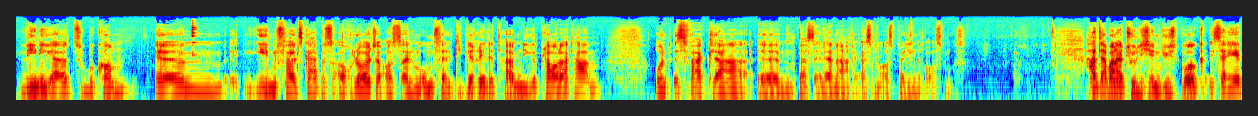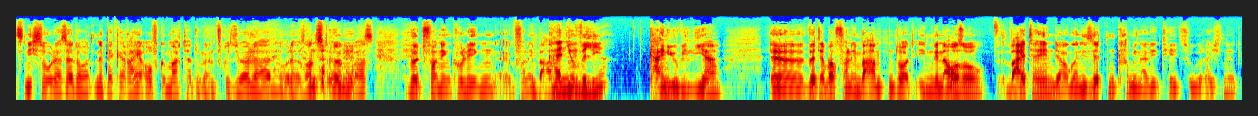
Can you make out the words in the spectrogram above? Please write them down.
weniger zu bekommen. Ähm, jedenfalls gab es auch Leute aus seinem Umfeld, die geredet haben, die geplaudert haben. Und es war klar, ähm, dass er danach erstmal aus Berlin raus muss. Hat aber natürlich in Duisburg, ist ja jetzt nicht so, dass er dort eine Bäckerei aufgemacht hat oder einen Friseurladen oder sonst irgendwas. Wird von den Kollegen, äh, von den Beamten Kein Juwelier? kein Juwelier, äh, wird aber von den Beamten dort eben genauso weiterhin der organisierten Kriminalität zugerechnet.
